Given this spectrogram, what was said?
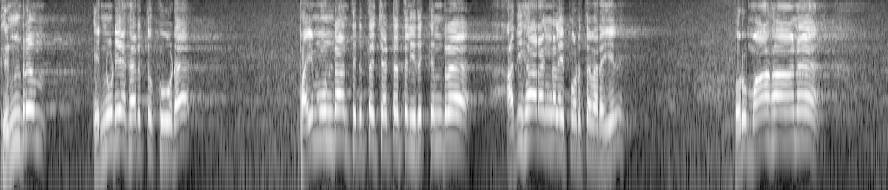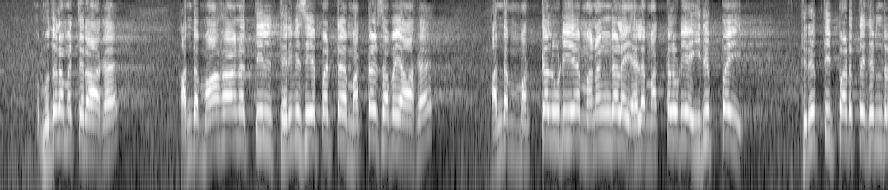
இன்றும் என்னுடைய கருத்து கூட பதிமூன்றாம் திருத்தச் சட்டத்தில் இருக்கின்ற அதிகாரங்களை பொறுத்தவரையில் ஒரு மாகாண முதலமைச்சராக அந்த மாகாணத்தில் தெரிவு செய்யப்பட்ட மக்கள் சபையாக அந்த மக்களுடைய மனங்களை அல்ல மக்களுடைய இருப்பை திருப்திப்படுத்துகின்ற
